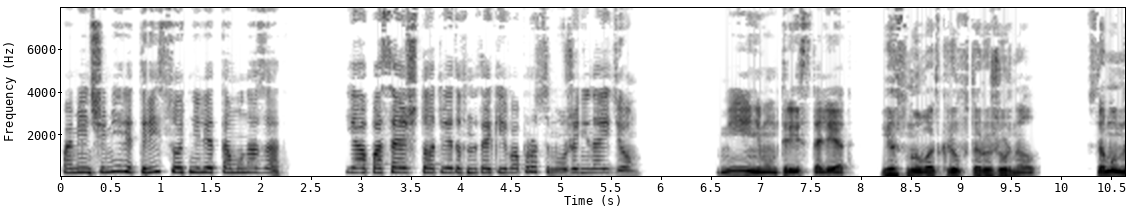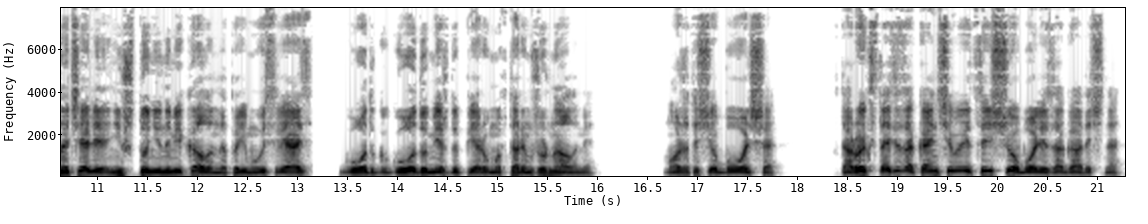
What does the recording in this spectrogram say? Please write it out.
По меньшей мере три сотни лет тому назад. Я опасаюсь, что ответов на такие вопросы мы уже не найдем. Минимум триста лет. Я снова открыл второй журнал. В самом начале ничто не намекало на прямую связь год к году между первым и вторым журналами. Может, еще больше. Второй, кстати, заканчивается еще более загадочно.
